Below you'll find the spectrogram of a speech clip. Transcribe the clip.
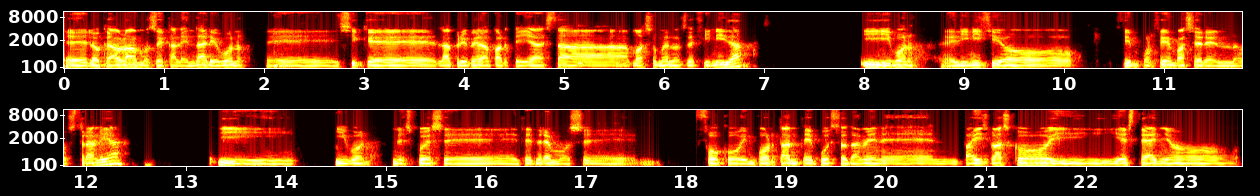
eh, lo que hablábamos de calendario, bueno, eh, sí que la primera parte ya está más o menos definida. Y bueno, el inicio 100% va a ser en Australia. Y, y bueno, después eh, tendremos foco importante puesto también en País Vasco y, este año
